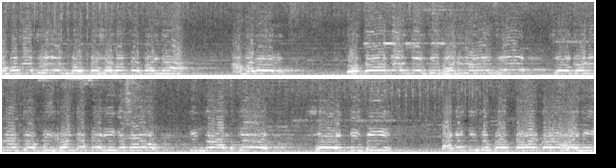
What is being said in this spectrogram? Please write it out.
এমন আচরণ প্রত্যাশা করতে পারি না। আমাদের গতকালকে যে ঘটনা হয়েছে সেই ঘটনা চব্বিশ ঘণ্টা পেরিয়ে গেলেও কিন্তু আজকে সে ডিসি তাকে কিন্তু প্রত্যাহার করা হয়নি।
